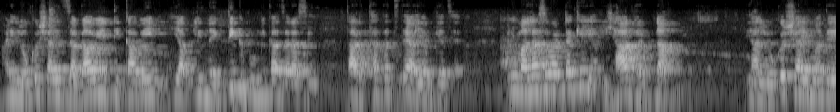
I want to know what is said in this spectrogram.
आणि लोकशाही जगावी टिकावी ही आपली नैतिक भूमिका जर असेल तर अर्थातच ते अयोग्यच आहे. ना आणि मला असं वाटतं की ह्या घटना ह्या लोकशाहीमध्ये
